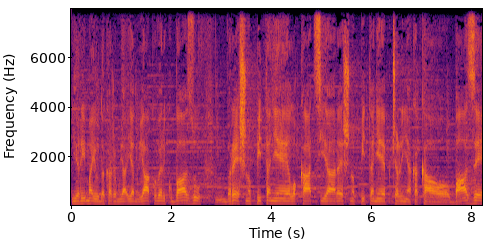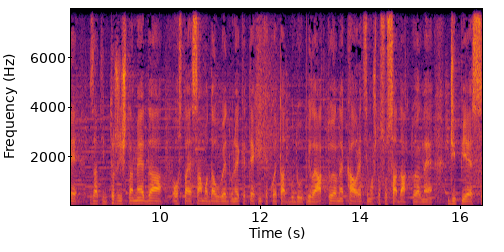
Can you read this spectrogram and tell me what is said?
jer imaju, da kažemo, jednu jako veliku bazu, rešeno pitanje lokacija, rešeno pitanje pčelinjaka kao baze, zatim tržišta meda, ostaje samo da uvedu neke tehnike koje tad budu bile aktuelne, kao recimo što su sad aktuelne GPS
